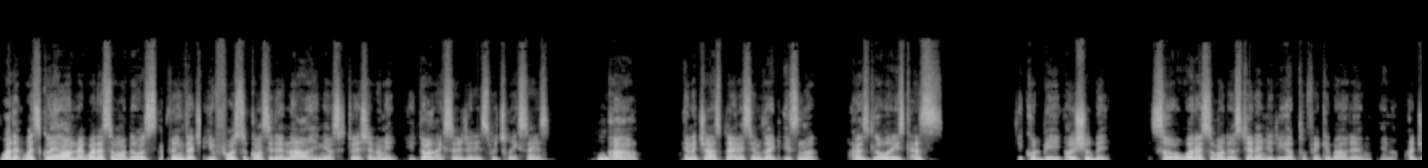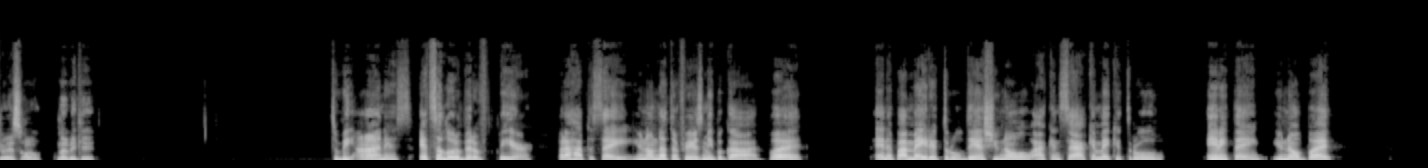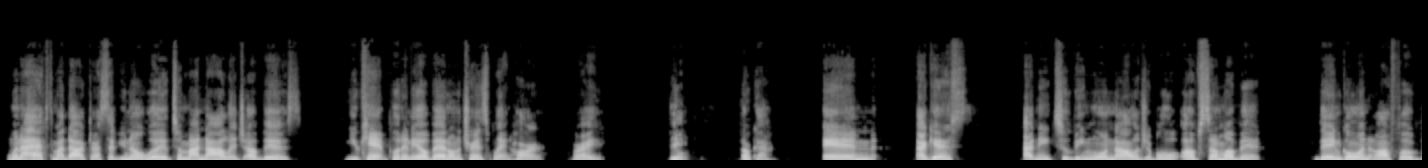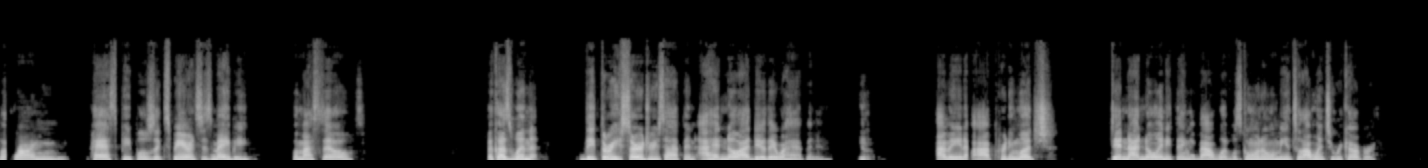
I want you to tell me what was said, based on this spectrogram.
what what's going on? Like, what are some of those things that you're forced to consider now in your situation? I mean, you don't like surgeries, which makes sense. Mm-hmm. Uh, in a transplant, it seems like it's not as low risk as it could be or it should be. So, what are some of those challenges you have to think about and you know address or navigate? To be honest, it's a little bit of fear, but I have to say, you know, nothing fears me but God. But and if I made it through this, you know, I can say I can make it through anything, you know. But when I asked my doctor, I said, you know well, to my knowledge of this, you can't put an LVAD on a transplant heart, right? No. Okay. And I guess I need to be more knowledgeable of some of it than going off of uh, some past people's experiences, maybe for myself. Because when the three surgeries happened, I had no idea they were happening. Yeah. I mean, I pretty much did not know anything about what was going on with me until I went to recovery.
